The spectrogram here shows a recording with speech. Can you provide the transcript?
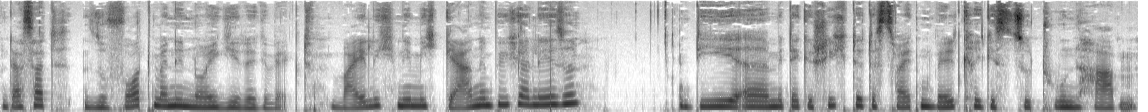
Und das hat sofort meine Neugierde geweckt, weil ich nämlich gerne Bücher lese, die äh, mit der Geschichte des Zweiten Weltkrieges zu tun haben.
